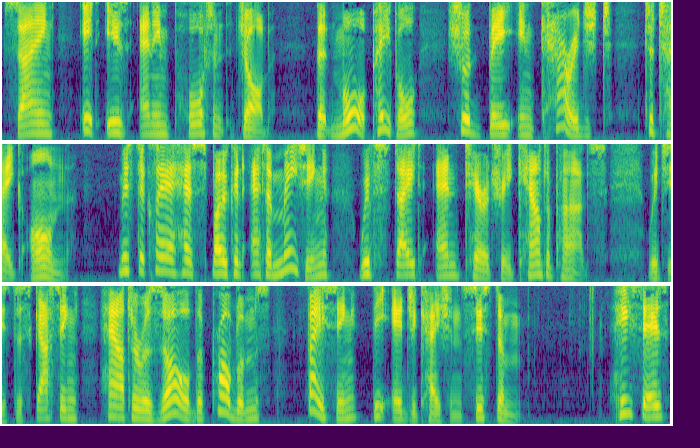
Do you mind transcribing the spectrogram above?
saying it is an important job that more people should be encouraged to take on. Mr. Clare has spoken at a meeting with state and territory counterparts, which is discussing how to resolve the problems facing the education system. He says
